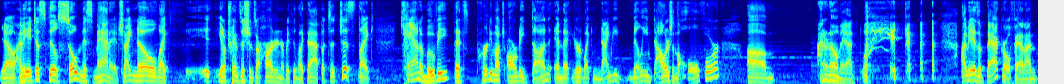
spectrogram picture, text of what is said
You know, I mean, it just feels so mismanaged. And I know, like, it, you know, transitions are hard and everything like that, but to just like can a movie that's pretty much already done and that you're like 90 million dollars in the hole for, um, I don't know, man. Like, I mean, as a Batgirl fan, I'm,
